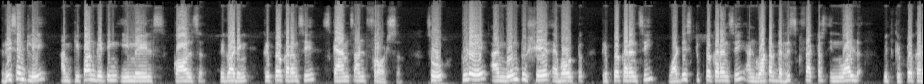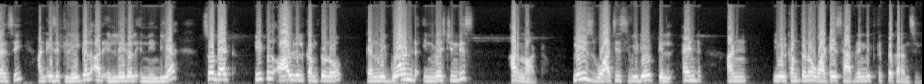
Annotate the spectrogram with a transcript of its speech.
Recently, I'm keep on getting emails, calls regarding cryptocurrency scams and frauds. So today I'm going to share about cryptocurrency, what is cryptocurrency and what are the risk factors involved with cryptocurrency and is it legal or illegal in India so that people all will come to know can we go and invest in this or not. Please watch this video till end and you will come to know what is happening with cryptocurrency.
